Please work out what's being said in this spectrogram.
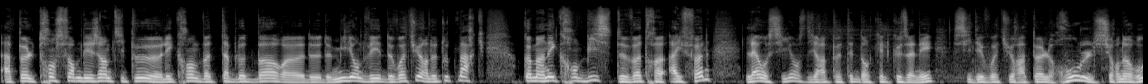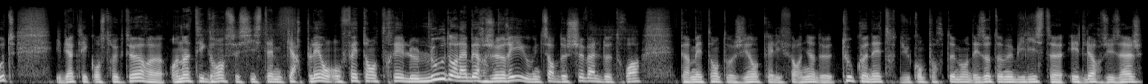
Apple transforme déjà un petit peu euh, l'écran de votre tableau de bord de, millions de, voitures, hein, de toutes marques, comme un écran bis de votre iPhone. Là aussi, on se dira peut-être dans quelques années, des voitures Apple roulent sur nos routes, et eh bien que les constructeurs, en intégrant ce système CarPlay, ont fait entrer le loup dans la bergerie ou une sorte de cheval de Troie, permettant aux géants californiens de tout connaître du comportement des automobilistes et de leurs usages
